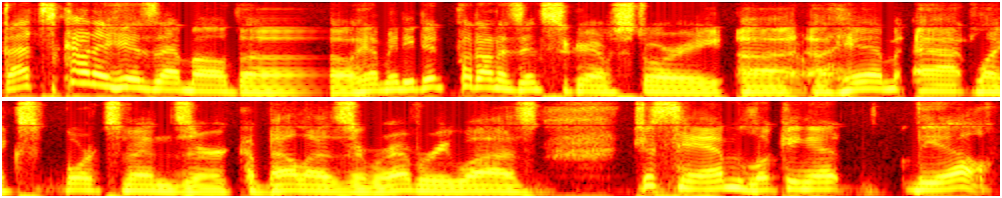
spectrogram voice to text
that's kind of his mo though. I mean he did put on his instagram story uh, yeah. him at like sportsman's or cabela's or wherever he was. Just him looking at the elk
